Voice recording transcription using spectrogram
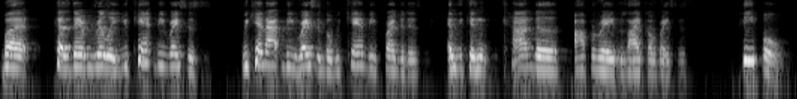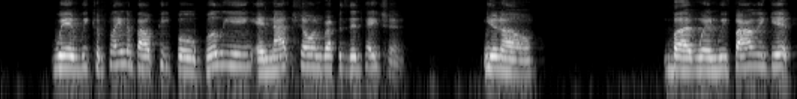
But because they're really, you can't be racist. We cannot be racist, but we can be prejudiced, and we can kind of operate like a racist people. When we complain about people bullying and not showing representation, you know, but when we finally get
